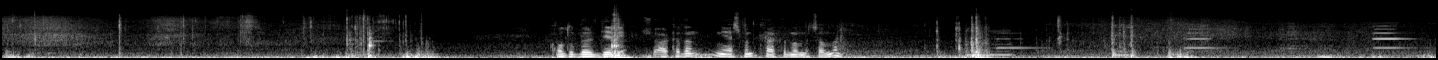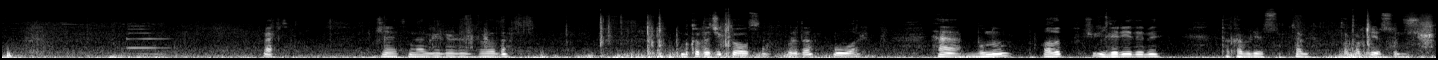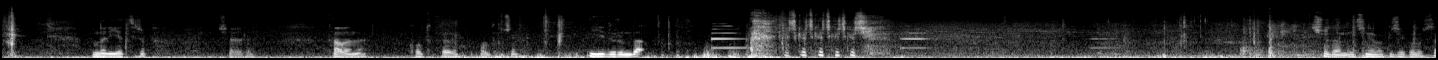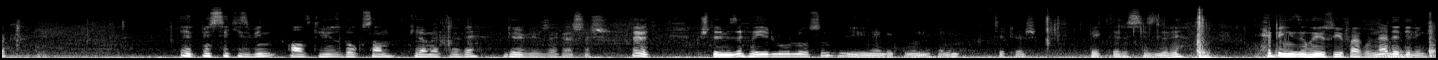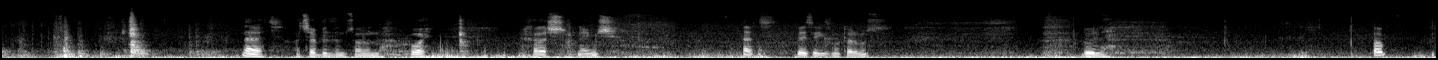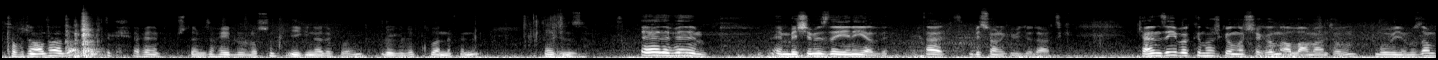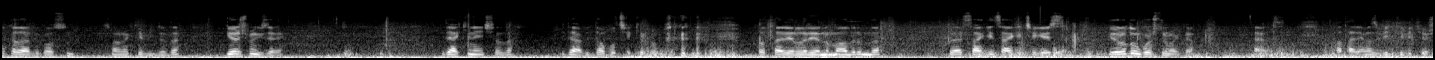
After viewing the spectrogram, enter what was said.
Şöyle. Koltukları deri. Şu arkadan niye açmadık? Arkadan da çaldı. Evet. Jelatinler görüyoruz burada. Bu kadarcık da olsa burada bu var. He, bunu alıp şu ileriye de mi takabiliyorsun? Tabii takabiliyorsunuz. Bunları yatırıp şöyle tavanı, koltukları oldukça iyi durumda. Kaç kaç kaç kaç kaç. Şuradan da içine bakacak olursak 78.690 kilometrede görebiliyoruz arkadaşlar. Evet. Müşterimize hayırlı uğurlu olsun. İyi günlerde kullanın efendim. Tekrar bekleriz sizleri. Hepinizin huyu suyu farklı. Nerede dilin? Evet. Açabildim sonunda. Oy. Arkadaş neymiş? Evet. V8 motorumuz. Böyle. Hop. Kaputun altına da baktık. Efendim müşterimize hayırlı uğurlu olsun. İyi günlerde kullanın. Güle güle kullanın efendim. Aracınızı. Evet efendim. M5'imiz de yeni geldi. Evet. Bir sonraki videoda artık. Kendinize iyi bakın. Hoş kalın. Hoşça kalın. Allah'a emanet olun. Bu videomuzdan bu kadarlık olsun. Sonraki videoda görüşmek üzere. Bir dahakine inşallah bir daha bir double check yapıp bataryaları yanıma alırım da böyle sakin sakin çekeriz. Yoruldum koşturmaktan. Evet. Bataryamız bitti bitiyor.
